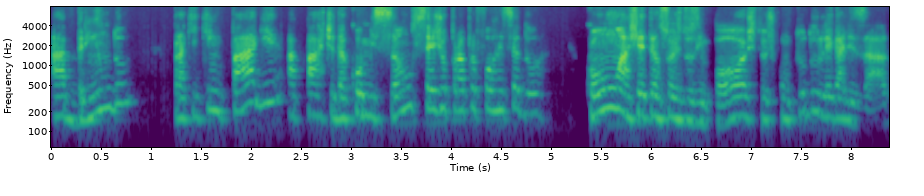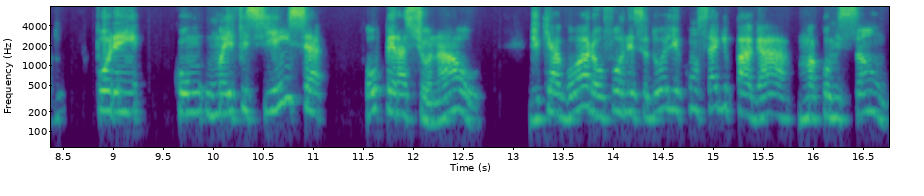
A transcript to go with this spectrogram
abrindo para que quem pague a parte da comissão seja o próprio fornecedor, com as retenções dos impostos, com tudo legalizado, porém com uma eficiência operacional de que agora o fornecedor ele consegue pagar uma comissão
